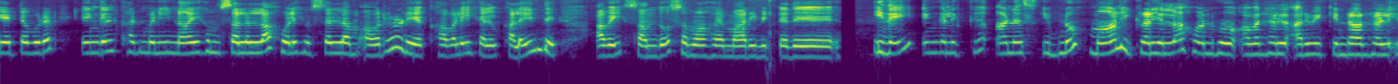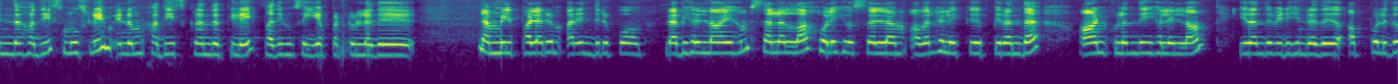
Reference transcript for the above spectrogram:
கேட்டவுடன் எங்கள் கண்மணி நாயகம் ஸல்லல்லாஹு அலைஹி வசல்லம் அவர்களுடைய கவலைகள் கலைந்து அவை சந்தோஷமாக மாறிவிட்டது. இதை எங்களுக்கு அனஸ் இப்னு மாலிக் ரலியல்லாஹு அன்ஹு அவர்கள் அறிவிக்கின்றார்கள். இந்த ஹதீஸ் முஸ்லீம் எனும் ஹதீஸ் கிரந்தத்திலே பதிவு செய்யப்பட்டுள்ளது. நம்மில் பலரும் அறிந்திருப்போம். நபிகள் நாயகம் ஸல்லல்லாஹு அலைஹி அவர்களுக்கு பிறந்த ஆண் குழந்தைகள் எல்லாம் இறந்து விடுகின்றது. அப்பொழுது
